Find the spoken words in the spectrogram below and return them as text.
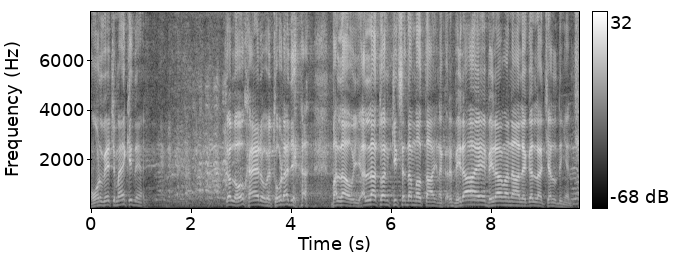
ہون ویچ میں کی دیں جی چلو، خیر ہوئے، تھوڑا جی بھلا ہوئی۔ اللہ تو ان کسی دا محتاج نہ کرے۔ بھیرا ہے، بھیرا منالے گلہ چل دیا جی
